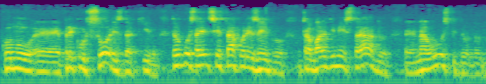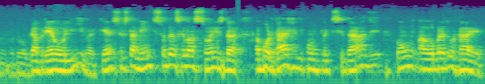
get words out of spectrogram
como é, precursores daquilo. Então, eu gostaria de citar, por exemplo, o trabalho de mestrado é, na USP do, do, do, Gabriel Oliva, que é justamente sobre as relações da abordagem de complexidade com a obra do Hayek.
